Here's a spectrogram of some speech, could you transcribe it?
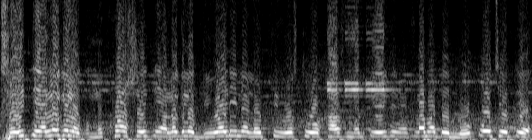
સહિતની અલગ અલગ મુખવા સહિતની અલગ અલગ દિવાળીને લગતી વસ્તુઓ ખાસ મળતી હોય છે એટલા માટે લોકો છે તે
